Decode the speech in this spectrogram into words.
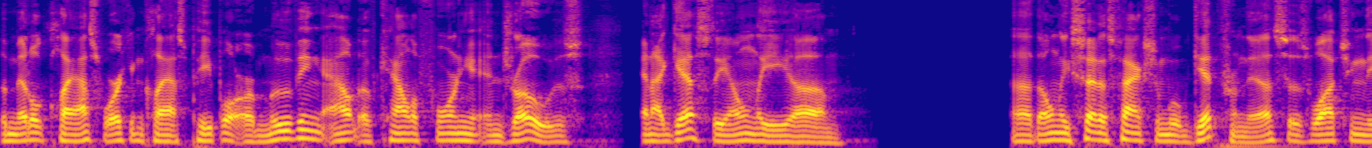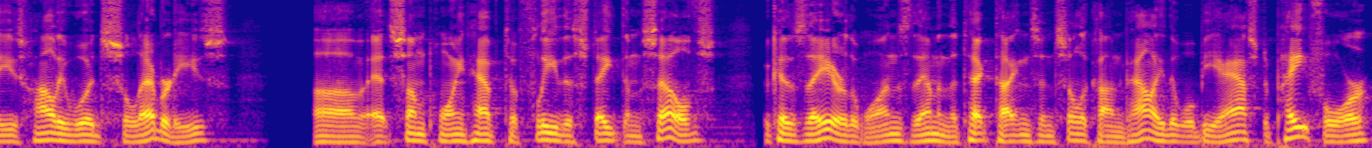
the middle class, working class people are moving out of California in droves, and I guess the only um, uh, the only satisfaction we'll get from this is watching these Hollywood celebrities uh, at some point have to flee the state themselves because they are the ones, them and the tech titans in Silicon Valley, that will be asked to pay for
